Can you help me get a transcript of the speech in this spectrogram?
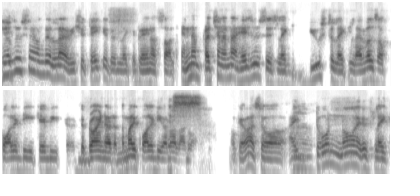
ஹேசூஸே வந்து இல்ல we should take it like grain of salt என்ன பிரச்சனைனா Jesus is like use to like levels of quality KB De Bruyne அந்த மாதிரி குவாலிட்டியோட விளாடுவோம் ஓகேவா so I Ah. Don't know if like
